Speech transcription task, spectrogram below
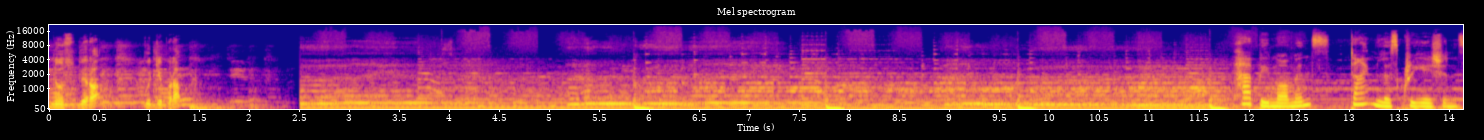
News bureau Kuttippuram. Happy moments, timeless creations.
